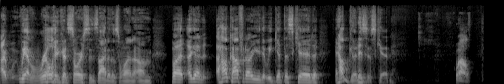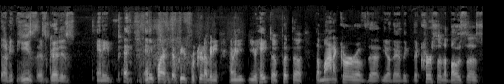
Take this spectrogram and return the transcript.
I, we have a really good source inside of this one. Um, but again, how confident are you that we get this kid, and how good is this kid? Well, I mean, he's as good as any any player that we've recruited. I mean, he, I mean, you hate to put the the moniker of the you know the the, the curse of the Bosa's,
